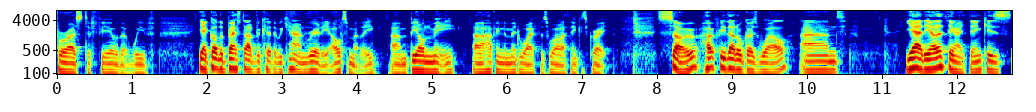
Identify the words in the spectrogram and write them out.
for us to feel that we've yeah got the best advocate that we can really ultimately um, beyond me uh, having the midwife as well i think is great so hopefully that all goes well and yeah the other thing i think is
